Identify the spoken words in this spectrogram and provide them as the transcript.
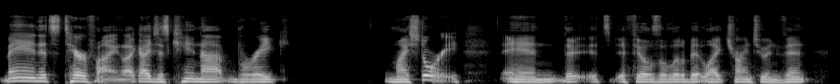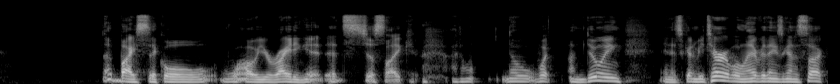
man, it's terrifying. Like I just cannot break my story. And there, it's, it feels a little bit like trying to invent a bicycle while you're riding it. It's just like, I don't know what I'm doing and it's going to be terrible and everything's going to suck.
